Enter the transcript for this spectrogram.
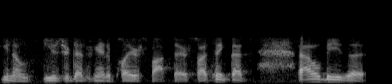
you know, use your designated player spot there? So I think that's that'll be the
